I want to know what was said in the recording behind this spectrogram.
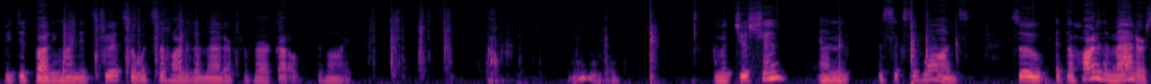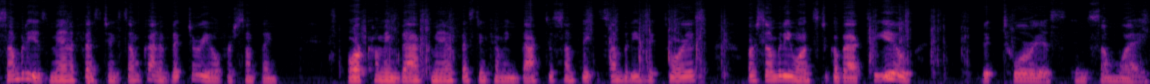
We did body, mind, and spirit. So what's the heart of the matter for Virgo? Divine. Ooh. A magician and the Six of Wands. So at the heart of the matter, somebody is manifesting some kind of victory over something or coming back, manifesting coming back to something, somebody victorious, or somebody wants to go back to you victorious in some way.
